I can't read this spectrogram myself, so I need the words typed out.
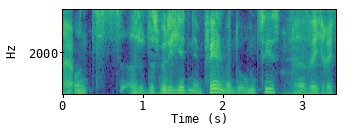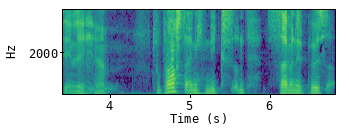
Ja. Und also das würde ich jedem empfehlen, wenn du umziehst. Ja, sehe ich recht ähnlich, ja. Du brauchst eigentlich nichts. Und sei mir nicht böse.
